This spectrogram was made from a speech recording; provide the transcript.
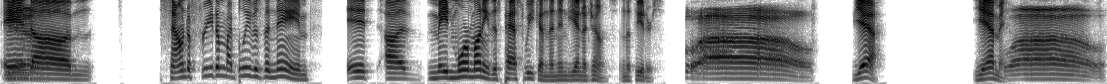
And Yeah. um, Sound of Freedom, I believe, is the name. It uh, made more money this past weekend than Indiana Jones in the theaters. Wow. Yeah. Yeah, man. Wow.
